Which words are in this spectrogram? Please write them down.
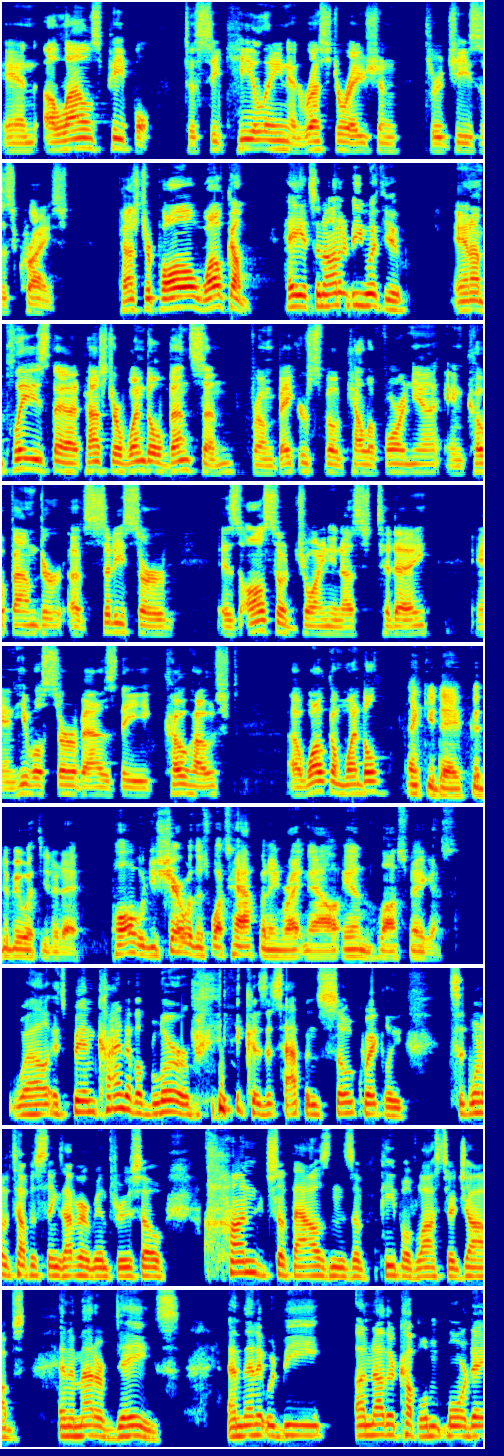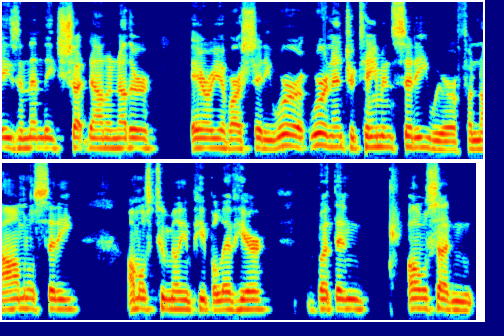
and allows people to seek healing and restoration through Jesus Christ. Pastor Paul, welcome. Hey, it's an honor to be with you. And I'm pleased that Pastor Wendell Benson from Bakersfield, California, and co founder of CityServe is also joining us today, and he will serve as the co host. Uh, welcome, Wendell. Thank you, Dave. Good to be with you today. Paul, would you share with us what's happening right now in Las Vegas? Well, it's been kind of a blur because it's happened so quickly. It's one of the toughest things I've ever been through. So, hundreds of thousands of people have lost their jobs in a matter of days. And then it would be another couple more days, and then they'd shut down another area of our city. We're, we're an entertainment city. We are a phenomenal city. Almost 2 million people live here. But then all of a sudden,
